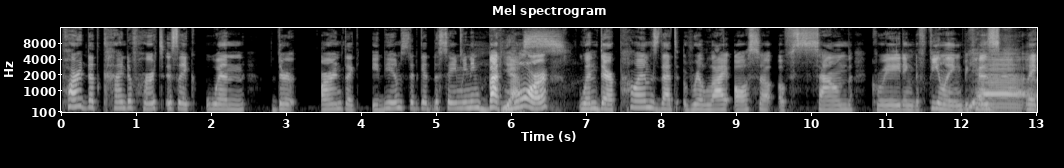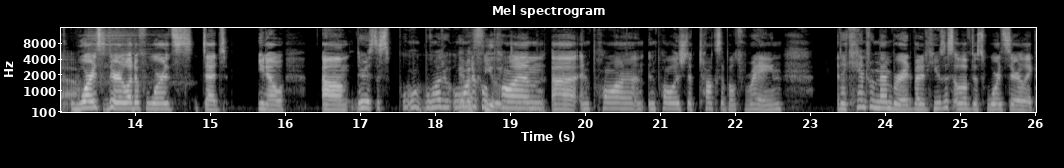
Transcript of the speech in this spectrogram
part that kind of hurts is like when there aren't like idioms that get the same meaning, but more when there are poems that rely also of sound creating the feeling because like words there are a lot of words that you know um, there's this w- wonder- a wonderful poem uh, in, po- in Polish that talks about rain and I can't remember it, but it uses all of those words. They're like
